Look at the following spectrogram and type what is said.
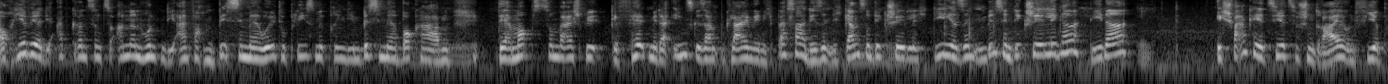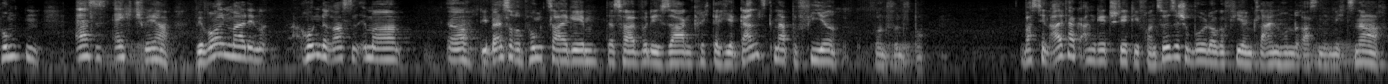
auch hier wieder die Abgrenzung zu anderen Hunden, die einfach ein bisschen mehr Will to Please mitbringen, die ein bisschen mehr Bock haben. Der Mops zum Beispiel gefällt mir da insgesamt ein klein wenig besser, die sind nicht ganz so dickschädlich, die hier sind ein bisschen dickschädliger, die da. Ich schwanke jetzt hier zwischen drei und vier Punkten. Es ist echt schwer. Wir wollen mal den Hunderassen immer ja, die bessere Punktzahl geben. Deshalb würde ich sagen, kriegt er hier ganz knappe 4 von 5 Punkten. Was den Alltag angeht, steht die französische Bulldogge vielen kleinen Hunderassen in nichts nach.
